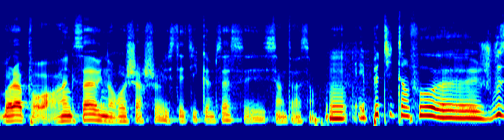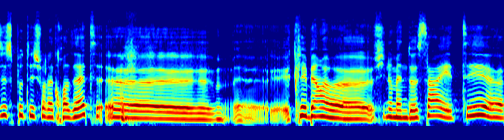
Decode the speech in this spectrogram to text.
voilà, pour rien que ça, une recherche esthétique comme ça, c'est intéressant. Mm. Et petite info, euh, je vous ai spoté sur la croisette. Euh, euh, Kléber euh, Philo Mendoza était euh,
